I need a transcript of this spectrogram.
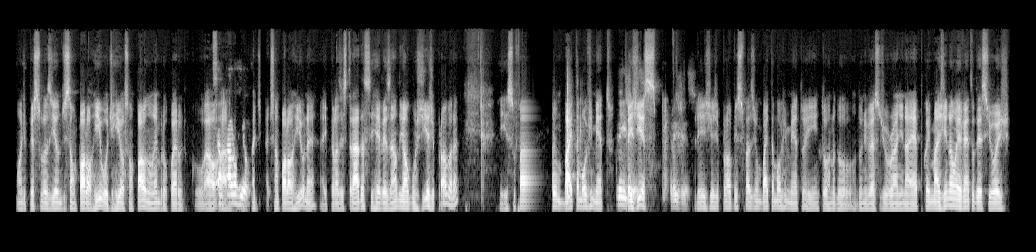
onde pessoas iam de São Paulo ao Rio ou de Rio ao São Paulo, não lembro qual era o. A, São Paulo ao Rio. A, São Paulo ao Rio, né? Aí pelas estradas se revezando em alguns dias de prova, né? E isso faz um baita movimento. Três, Três dias. dias. Três dias. Três dias de prova, isso fazia um baita movimento aí em torno do, do universo de running na época. Imagina um evento desse hoje,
